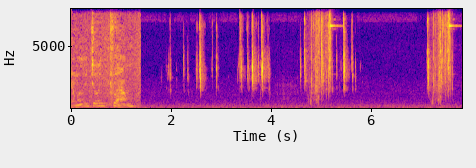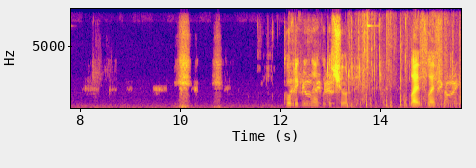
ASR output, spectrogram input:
Can I join clan? Коврик не знаю, куда черный. Life, life.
